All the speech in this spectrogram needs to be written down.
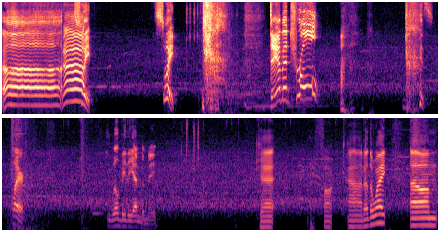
Uh, Ah! sweet. Sweet. Damn it, troll! I swear. He will be the end of me. Get the fuck out of the way. Um,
